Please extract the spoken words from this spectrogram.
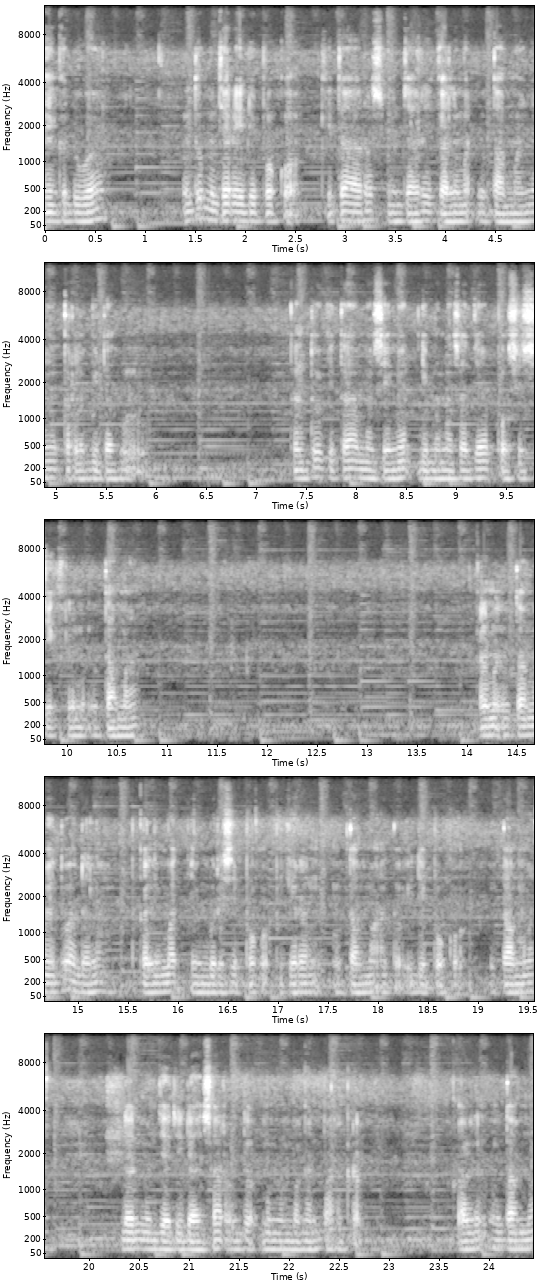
Yang kedua, untuk mencari ide pokok, kita harus mencari kalimat utamanya terlebih dahulu. Tentu kita masih ingat di mana saja posisi kalimat utama. Kalimat utama itu adalah kalimat yang berisi pokok pikiran utama atau ide pokok utama dan menjadi dasar untuk mengembangkan paragraf. Kalimat utama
